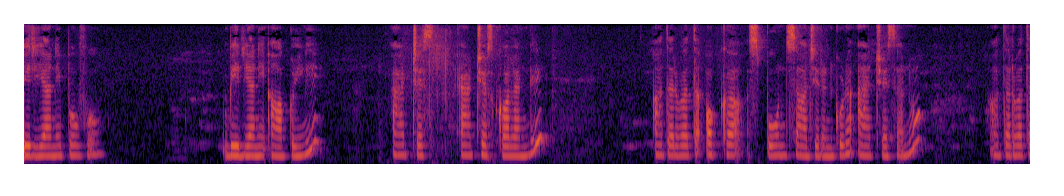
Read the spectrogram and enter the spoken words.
బిర్యానీ పువ్వు బిర్యానీ ఆకుల్ని యాడ్ చేసి యాడ్ చేసుకోవాలండి. ఆ తర్వాత ఒక స్పూన్ సాజీరని కూడా యాడ్ చేశాను. ఆ తర్వాత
